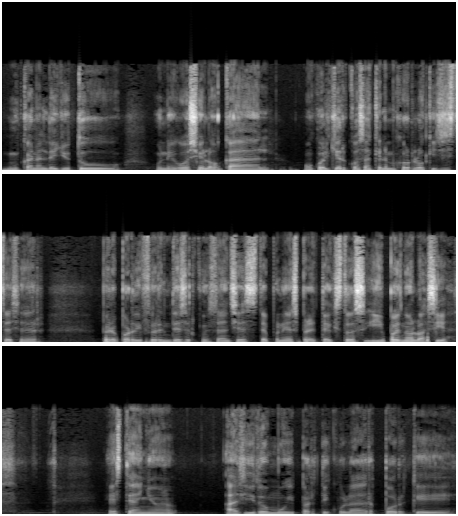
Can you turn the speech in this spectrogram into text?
un canal de YouTube, un negocio local o cualquier cosa que a lo mejor lo quisiste hacer pero por diferentes circunstancias te ponías pretextos y pues no lo hacías. Este año ha sido muy particular porque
